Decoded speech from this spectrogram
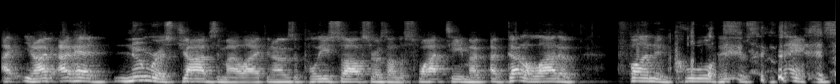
I, you know, I've, I've had numerous jobs in my life. You know, I was a police officer. I was on the SWAT team. I've, I've done a lot of fun and cool and interesting things.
